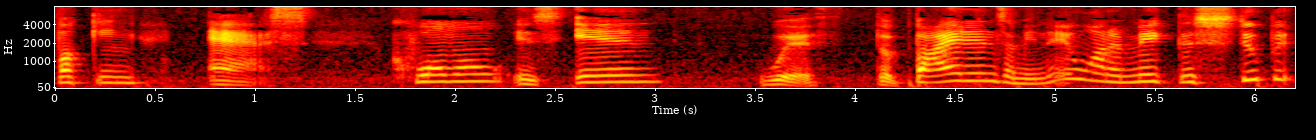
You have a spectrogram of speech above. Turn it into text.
fucking ass. Cuomo is in with the Bidens. I mean, they want to make this stupid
